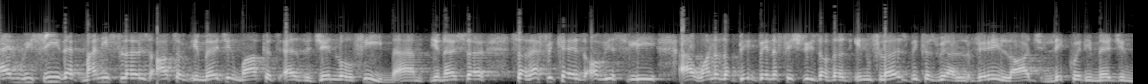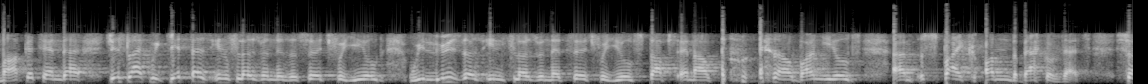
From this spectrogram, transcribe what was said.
and we see that money flows out of emerging markets as a general theme. Um, you know, so South Africa is obviously uh, one of the big beneficiaries of those inflows because we are very large liquid emerging markets. And uh, just like we get those inflows when there's a search for yield, we lose those inflows when that search for yield stops and our, and our bond yields um, spike on the back of that. So,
